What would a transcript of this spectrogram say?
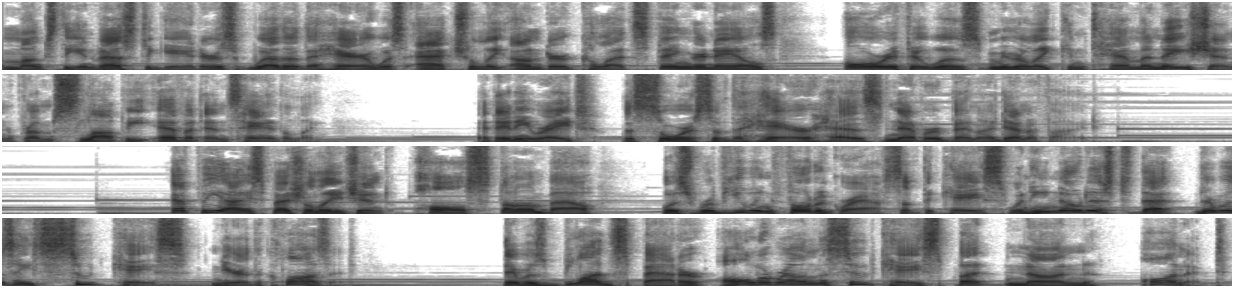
amongst the investigators whether the hair was actually under Colette's fingernails or if it was merely contamination from sloppy evidence handling. At any rate, the source of the hair has never been identified. FBI Special Agent Paul Stombaugh was reviewing photographs of the case when he noticed that there was a suitcase near the closet. There was blood spatter all around the suitcase, but none on it.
